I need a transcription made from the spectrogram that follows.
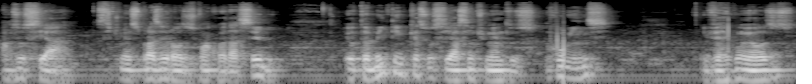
associar sentimentos prazerosos com acordar cedo, eu também tenho que associar sentimentos ruins e vergonhosos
